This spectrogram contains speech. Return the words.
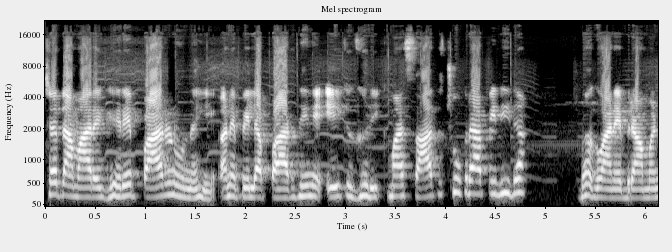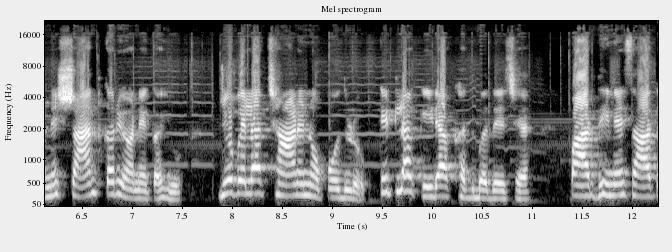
છતાં મારે ઘેરે પારણું નહીં અને પેલા પારધીને એક ઘડીકમાં સાત છોકરા આપી દીધા. ભગવાને બ્રાહ્મણને શાંત કર્યો અને કહ્યું, જો પેલા છાણનો પોદડો કેટલા કીડા ખદબદે છે. પારધીને સાત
